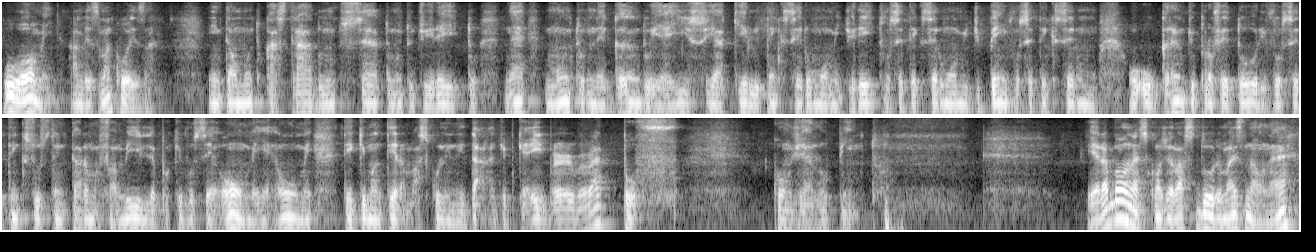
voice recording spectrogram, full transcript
O homem, a mesma coisa. Então, muito castrado, muito certo, muito direito, né? Muito negando, e é isso e aquilo, e tem que ser um homem direito, você tem que ser um homem de bem, você tem que ser um, o, o grande provedor, e você tem que sustentar uma família, porque você é homem, é homem, tem que manter a masculinidade, porque aí, brr, brr, puf, congela o pinto. Era bom, né? Se congelasse duro, mas não, né?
